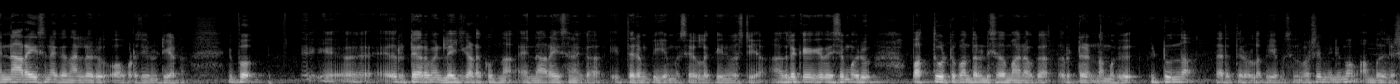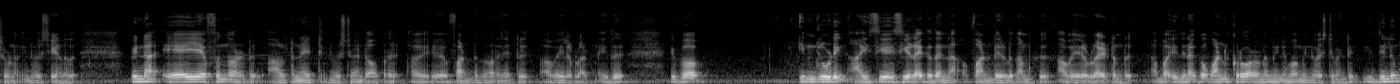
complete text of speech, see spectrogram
എൻ ആർ ഐസിനൊക്കെ നല്ലൊരു ഓപ്പർച്യൂണിറ്റിയാണ് ഇപ്പോൾ റിട്ടയർമെന്റിലേക്ക് കടക്കുന്ന എൻ ആർ ഐസിനൊക്കെ ഇത്തരം പി എം എസ്സുകളിലൊക്കെ ഇൻവെസ്റ്റ് ചെയ്യാം. അതിലൊക്കെ ഏകദേശം ഒരു പത്ത് തൊട്ട് പന്ത്രണ്ട് ശതമാനമൊക്കെ റിട്ടേൺ നമുക്ക് കിട്ടുന്ന തരത്തിലുള്ള പി എം എസ് പക്ഷേ മിനിമം അമ്പത് ലക്ഷമാണ് ഇൻവെസ്റ്റ് ചെയ്യേണ്ടത്. പിന്നെ എ എഫ് എന്ന് പറഞ്ഞിട്ട് ആൾട്ടർനേറ്റ് ഇൻവെസ്റ്റ്മെന്റ് ഓപ്പറേ ഫണ്ട് എന്ന് പറഞ്ഞിട്ട് അവൈലബിൾ ആണ് ഇത് ഇപ്പോൾ ഇൻക്ലൂഡിങ് ഐ സി ഐ സിയുടെ ഒക്കെ തന്നെ ഫണ്ടുകൾ നമുക്ക് അവൈലബിൾ ആയിട്ടുണ്ട്. അപ്പോൾ ഇതിനൊക്കെ വൺ ക്രോറാണ് മിനിമം ഇൻവെസ്റ്റ്മെന്റ് ഇതിലും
